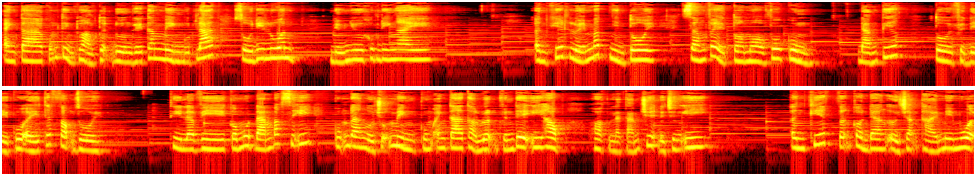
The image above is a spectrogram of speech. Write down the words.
Anh ta cũng thỉnh thoảng thuận đường ghé thăm mình một lát rồi đi luôn, nếu như không đi ngay. Ân khiết lóe mắt nhìn tôi, dáng vẻ tò mò vô cùng. Đáng tiếc, tôi phải để cô ấy thất vọng rồi. Thì là vì có một đám bác sĩ cũng đang ở chỗ mình cùng anh ta thảo luận vấn đề y học hoặc là tám chuyện ở trường y. Ân khiết vẫn còn đang ở trạng thái mê muội.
